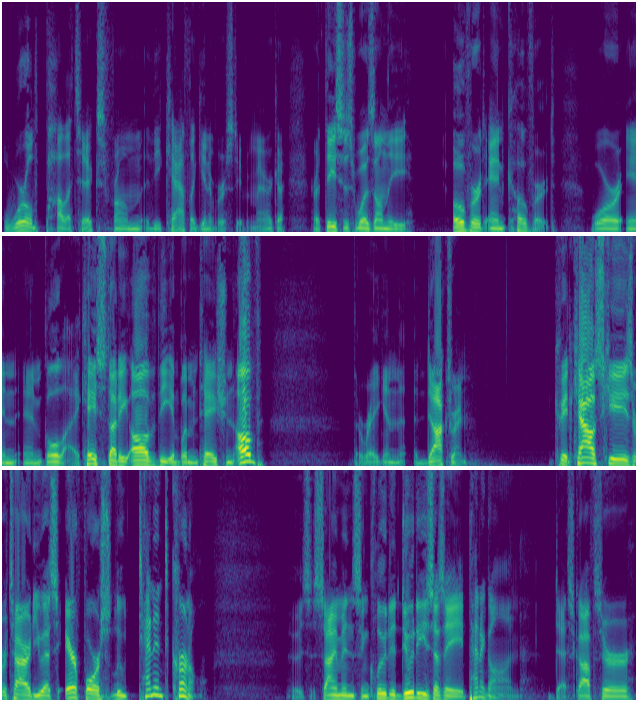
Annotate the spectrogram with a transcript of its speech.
world politics from the Catholic University of America. Her thesis was on the overt and covert war in Angola, a case study of the implementation of the Reagan Doctrine. Kwiatkowski is a retired U.S. Air Force lieutenant colonel whose assignments included duties as a Pentagon desk officer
